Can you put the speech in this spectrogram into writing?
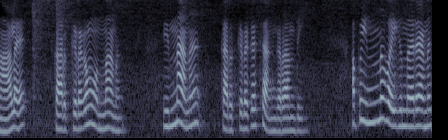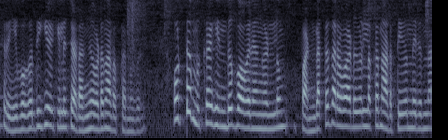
നാളെ കർക്കിടകം ഒന്നാണ്. ഇന്നാണ് കർക്കിടക സംക്രാന്തി. അപ്പോൾ ഇന്ന് വൈകുന്നേരമാണ് ശ്രീഭഗവതിക്ക് വയ്ക്കൽ ചടങ്ങ് ഇവിടെ നടത്തുന്നത്. ഒട്ടുമിക്ക ഹിന്ദു ഭവനങ്ങളിലും പണ്ടത്തെ തറവാടുകളിലൊക്കെ നടത്തി വന്നിരുന്ന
